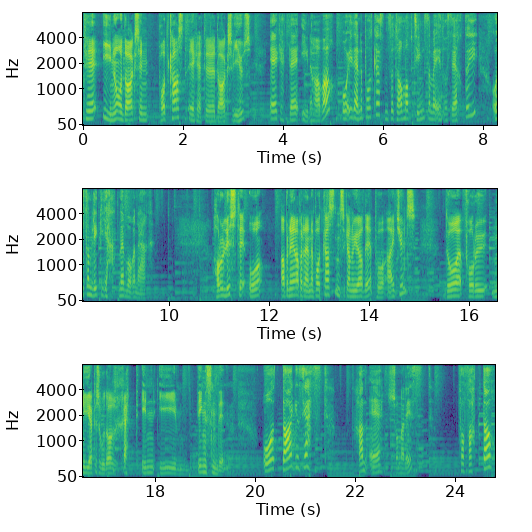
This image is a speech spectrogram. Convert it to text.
til Ine og Dag sin podkast. Jeg heter Dag Svihus. Jeg heter Ine Haver, og i denne podkasten tar vi opp ting som vi er interesserte i, og som ligger hjertene våre nær. Har du lyst til å abonnere på denne podkasten, så kan du gjøre det på iTunes. Da får du nye episoder rett inn i dingsen din. Og dagens gjest, han er journalist, forfatter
